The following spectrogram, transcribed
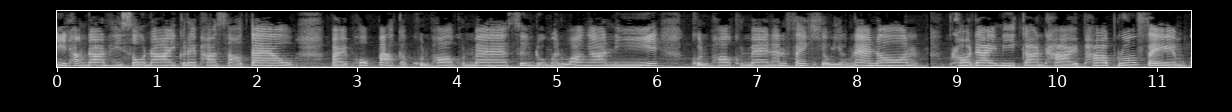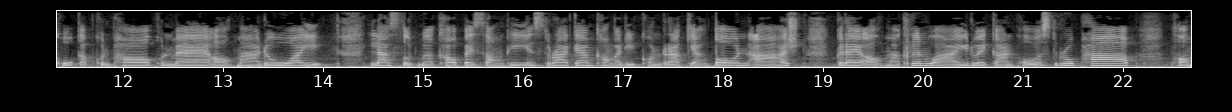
นี้ทางด้านไฮโซนายก็ได้พาสาวแต้วไปพบปะกับคุณคุณพ่อคุณแม่ ซึ่งดูเหมือนว่างานนี้ คุณพ่อคุณแม่นั้นไฟเขียวอย่างแน่นอน เพราะได้มีการถ่ายภาพร่วมเฟรมคู่กับคุณพ่อคุณแม่ออกมาด้วยล่าสุดเมื่อเข้าไปส่องที่อินสตาแกรมของอดีตคนรักอย่างต้นอาร์ชก็ได้ออกมาเคลื่อนไหวด้วยการโพสต์รูปภาพ พร้อม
